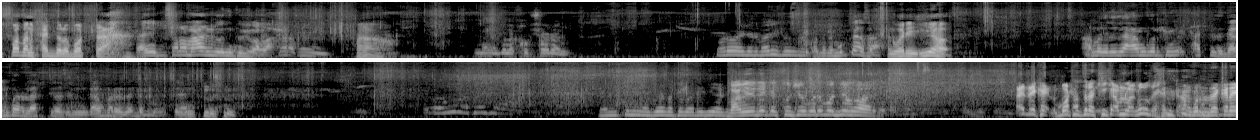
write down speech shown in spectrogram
প্রধান খাদ্য হলো বট্টা খুবই ভালো। হ্যাঁ। মানে খুব সরল। আমাদের মুক্ত আসা ইয়ে আমাদের আম করে তুমি গাং পারে লাগতে আছে গাং পারে দেখেন বট্টা তোরা কি কাম লাগো দেখেন কাম করতে দেখারে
